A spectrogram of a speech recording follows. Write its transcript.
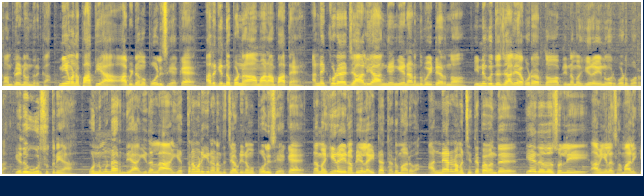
கம்ப்ளைண்ட் வந்திருக்கான் நீ அவனை பாத்தியா? அப்படின்னு நம்ம போலீஸ் கேட்க அதுக்கு இந்த பொண்ணு ஆமா நான் பார்த்தேன் அன்னைக்கு கூட ஜாலியா அங்க நடந்து போயிட்டே இருந்தோம். இன்னும் கொஞ்சம் ஜாலியா கூட இருந்தோம் அப்படின்னு நம்ம ஹீரோயின் ஒரு போர்டு போடுறா. எது ஊர் சுத்தினியா? ஒண்ணு முன்னா இருந்தியா? இதெல்லாம் எத்தனை மணிக்கு நடந்துச்சு? அப்படின்னு நம்ம போலீஸ் கேட்க நம்ம ஹீரோயின் அப்படியே லைட்டா தடுமாறுவா. அந்நேரம் நம்ம சித்தப்ப வந்து ஏதேதோ சொல்லி அவங்கள சமாளிக்க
